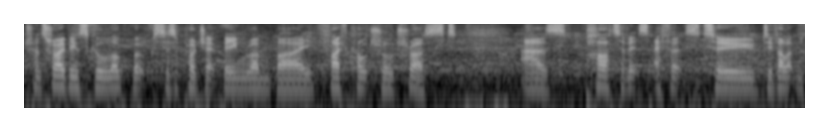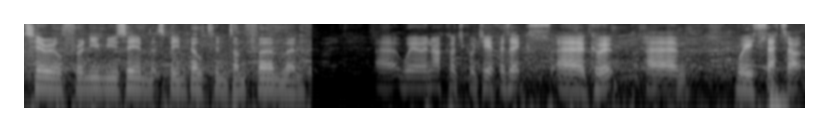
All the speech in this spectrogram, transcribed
Transcribing School Logbooks is a project being run by Fife Cultural Trust as part of its efforts to develop material for a new museum that's been built in Dunfermline. Uh, we're an archaeological geophysics uh, group. Um, we set up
